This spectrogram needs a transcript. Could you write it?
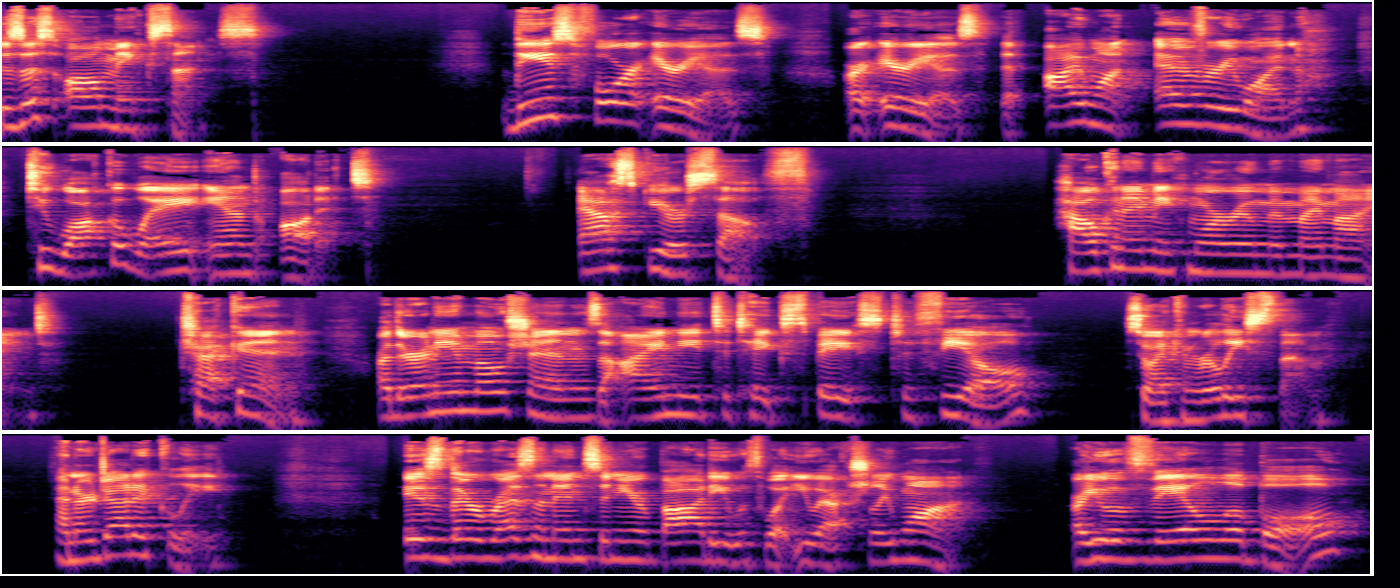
Does this all make sense? These four areas are areas that I want everyone to walk away and audit. Ask yourself how can I make more room in my mind? Check in. Are there any emotions that I need to take space to feel so I can release them energetically? Is there resonance in your body with what you actually want? Are you available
